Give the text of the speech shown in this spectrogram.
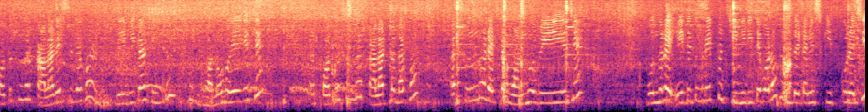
কত সুন্দর কালার এসছে দেখো গ্রেভিটা কিন্তু খুব ঘন হয়ে গেছে। আর কত সুন্দর কালারটা দেখো, আর সুন্দর একটা গন্ধ বেরিয়েছে। বন্ধুরা, এতে তোমরা একটু চিনি দিতে পারো, কিন্তু এটা আমি স্কিপ করেছি।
